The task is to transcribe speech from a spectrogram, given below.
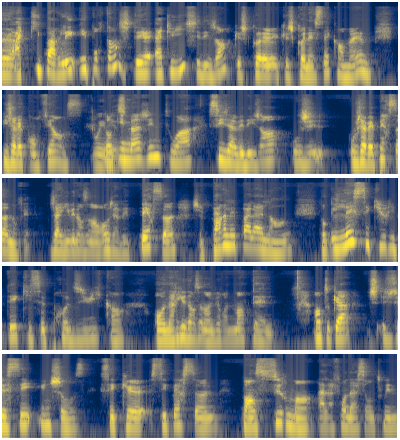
euh, à qui parler. Et pourtant, j'étais accueillie chez des gens que je, que je connaissais quand même, puis j'avais confiance. Oui, Donc, imagine-toi si j'avais des gens où je, où j'avais personne, en fait. J'arrivais dans un endroit où j'avais personne, je parlais pas la langue. Donc, l'insécurité qui se produit quand on arrive dans un environnement tel. En tout cas, je, je sais une chose, c'est que ces personnes pensent sûrement à la Fondation Twins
